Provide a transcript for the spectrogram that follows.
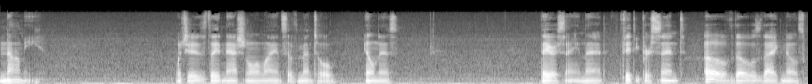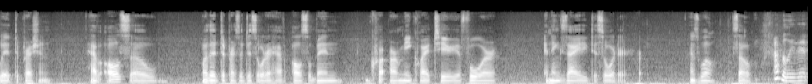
NAMI, which is the National Alliance of Mental Illness, they are saying that 50% of those diagnosed with depression have also or the depressive disorder have also been or meet criteria for an anxiety disorder as well. So I believe it.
